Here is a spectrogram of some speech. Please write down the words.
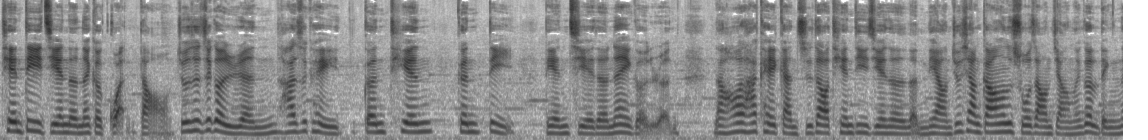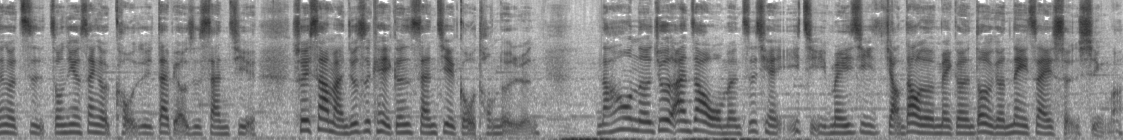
天地间的那个管道，就是这个人他是可以跟天跟地连接的那个人，然后他可以感知到天地间的能量，就像刚刚所长讲那个灵那个字中间三个口就代表是三界，所以萨满就是可以跟三界沟通的人。然后呢，就按照我们之前一集每一集讲到的，每个人都有一个内在神性嘛。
